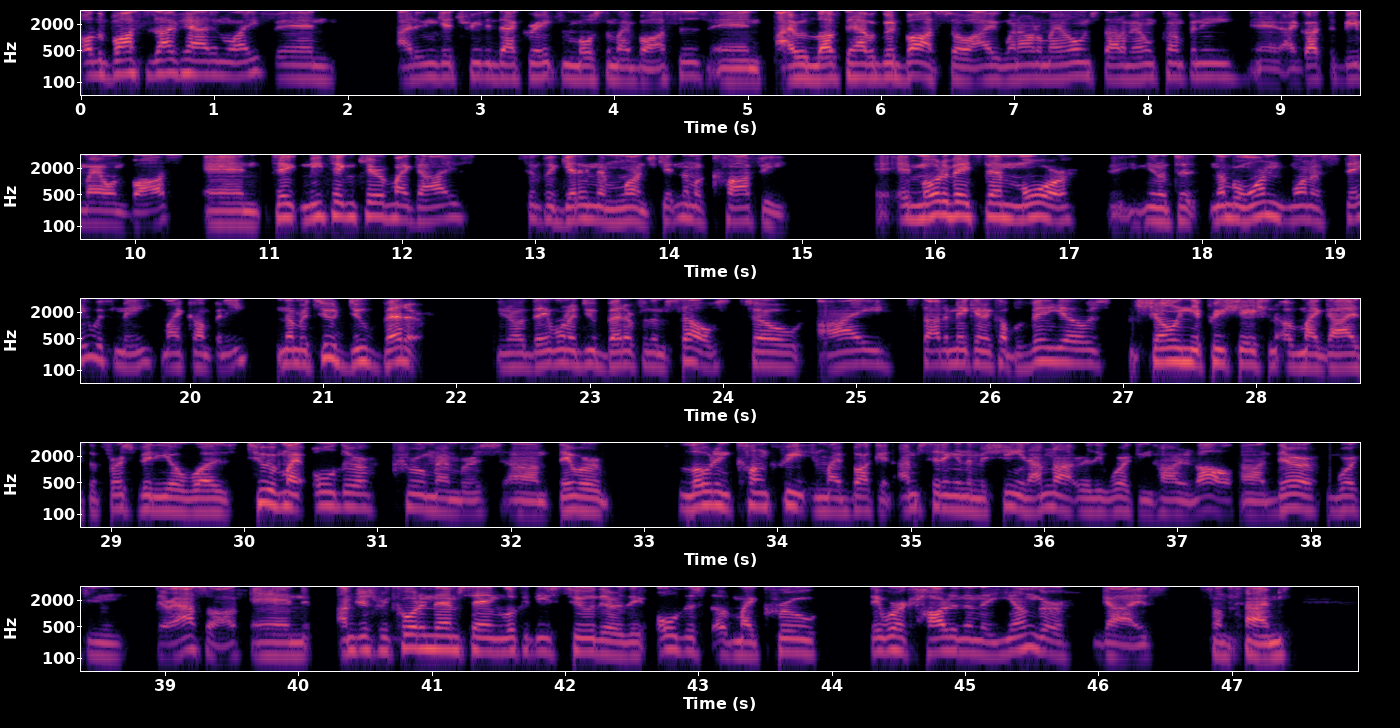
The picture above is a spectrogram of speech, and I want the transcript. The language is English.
all the bosses I've had in life and I didn't get treated that great from most of my bosses, and I would love to have a good boss. So I went out on my own, started my own company, and I got to be my own boss. And take me taking care of my guys, simply getting them lunch, getting them a coffee, it, it motivates them more. You know, to number one, want to stay with me, my company. Number two, do better you know they want to do better for themselves. So i started making a couple videos showing the appreciation of my guys. The first video was two of my older crew members. Um, they were loading concrete in my bucket. I'm sitting in the machine. I'm not really working hard at all. Uh, they're working their ass off. And i'm just recording them saying look at these two. They're the oldest of my crew. They work harder than the younger guys sometimes.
